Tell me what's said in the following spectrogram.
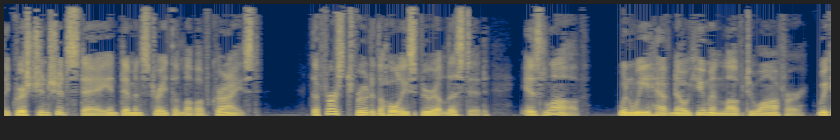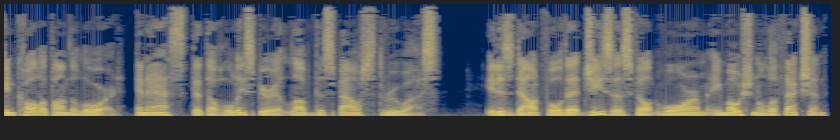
the Christian should stay and demonstrate the love of Christ. The first fruit of the Holy Spirit listed is love. When we have no human love to offer, we can call upon the Lord and ask that the Holy Spirit love the spouse through us. It is doubtful that Jesus felt warm, emotional affection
